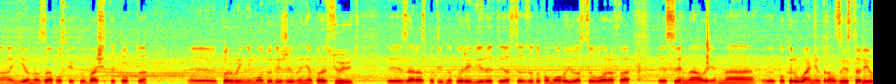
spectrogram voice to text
Ага, є у нас запуск, як ви бачите, тобто е, первинні модулі живлення працюють. Е, Зараз потрібно перевірити за допомогою осцилографа е, сигнали на е, по керуванню транзисторів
